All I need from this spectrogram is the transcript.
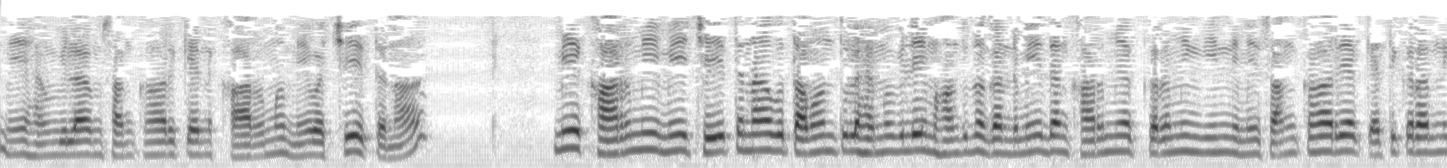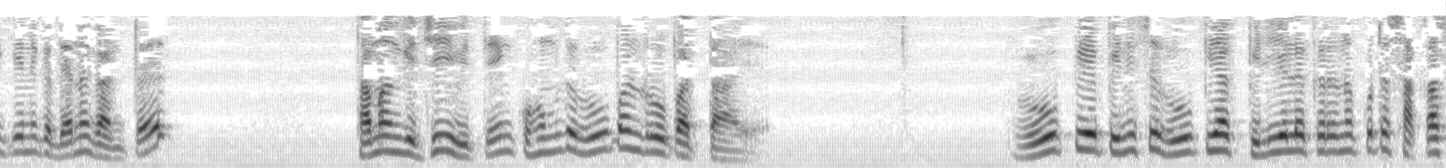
මේ හැම වෙලාවෙම සංඛාර කියන්නේ කර්ම මේවා චේතනා මේ කර්මයේ මේ චේතනාව Taman තුල හැම වෙලෙම හඳුනා ගන්න මේ දැන් කර්මයක් කරමින් ඉන්නේ මේ සංඛාරයක් ඇති කරන්න කියන එක දැනගන්න Tamanගේ ජීවිතයෙන් කොහොමද රූපන් රූපත්තාය රූපයේ පිනිස රූපයක් පිළියෙල කරනකොට සකස්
